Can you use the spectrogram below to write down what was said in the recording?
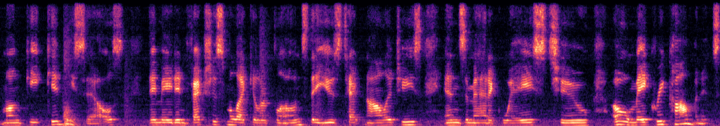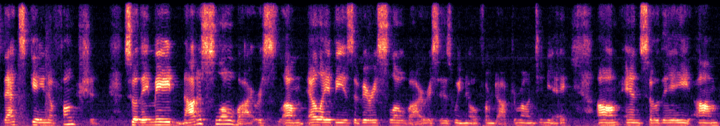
monkey kidney cells they made infectious molecular clones. They used technologies, enzymatic ways to, oh, make recombinants. That's gain of function. So they made not a slow virus. Um, LAV is a very slow virus, as we know from Dr. Montagnier. Um, and so they um,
